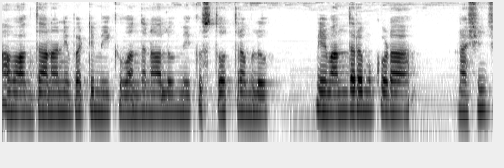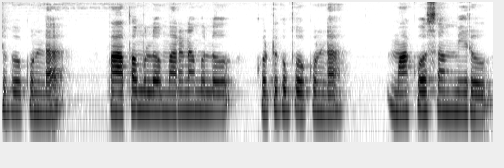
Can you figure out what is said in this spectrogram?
ఆ వాగ్దానాన్ని బట్టి మీకు వందనాలు మీకు స్తోత్రములు. మేమందరము కూడా నశించిపోకుండా పాపములో మరణములో కొట్టుకుపోకుండా మా కోసం మీరు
